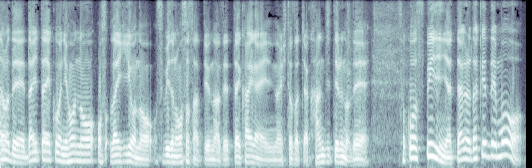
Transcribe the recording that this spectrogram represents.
なので、大体こう日本の大企業のスピードの遅さっていうのは絶対海外の人たちは感じてるので、そこをスピーディーにやってあげるだけでも、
